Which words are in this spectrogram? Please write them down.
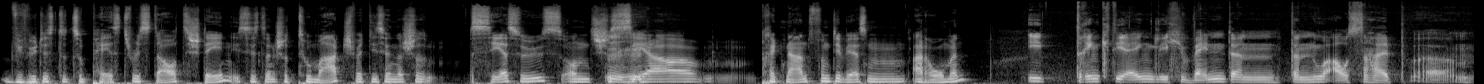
Wie würdest du zu Pastry Stout stehen? Ist es dann schon too much? Weil die sind ja schon sehr süß und schon mhm. sehr prägnant von diversen Aromen. Ich trinke die eigentlich, wenn, dann, dann nur außerhalb, ähm,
